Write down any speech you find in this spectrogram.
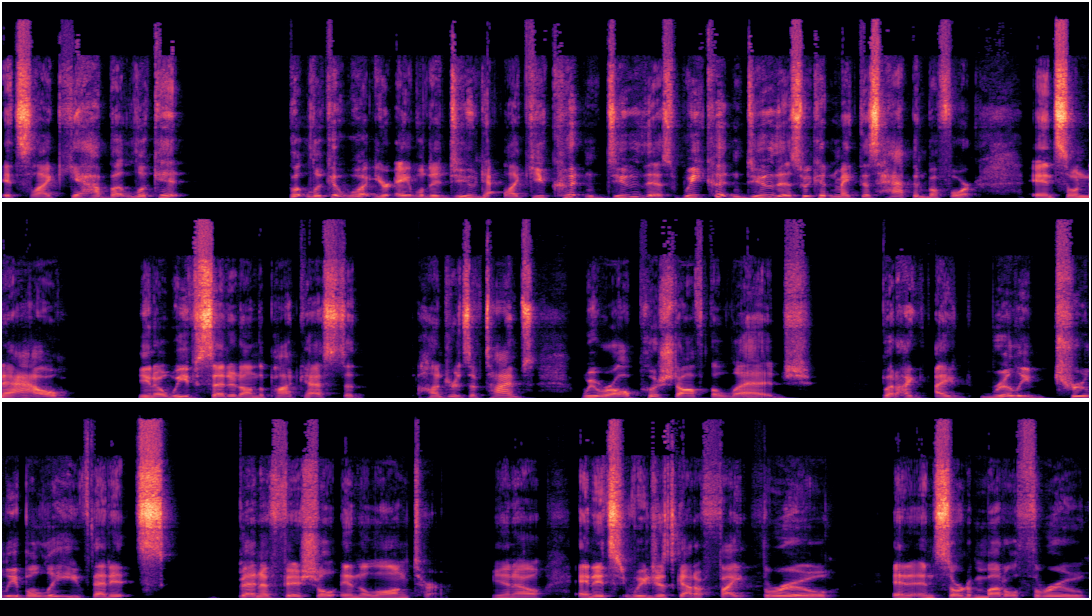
It's like, yeah, but look at, but look at what you're able to do now. Like you couldn't do this. We couldn't do this. We couldn't make this happen before. And so now, you know, we've said it on the podcast hundreds of times. We were all pushed off the ledge but I, I really truly believe that it's beneficial in the long term, you know, and it's we just got to fight through and, and, sort of muddle through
